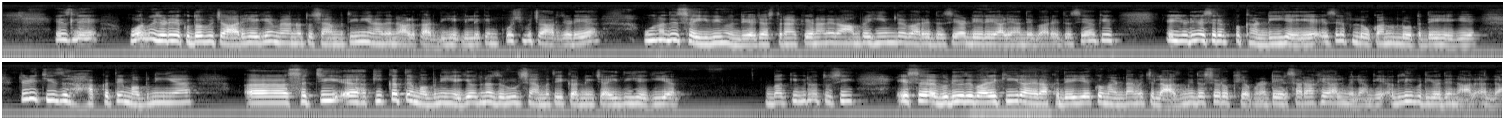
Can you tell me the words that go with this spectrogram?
ਇਸ ਲਈ ਹੋਰ ਵੀ ਜਿਹੜੇ ਇੱਕ ਦੋ ਵਿਚਾਰ ਹੈਗੇ ਆ, ਮੈਂ ਉਹਨਾਂ ਤੋਂ ਸਹਿਮਤੀ ਨਹੀਂ ਇਹਨਾਂ ਦੇ ਨਾਲ ਕਰਦੀ ਹੈਗੀ ਲੇਕਿਨ ਕੁਝ ਵਿਚਾਰ ਜਿਹੜੇ ਆ ਉਹਨਾਂ ਦੇ ਸਹੀ ਵੀ ਹੁੰਦੇ ਆ ਜਿਸ ਤਰ੍ਹਾਂ ਕਿ ਉਹਨਾਂ ਨੇ ਰਾਮ ਰਹੀਮ ਦੇ ਬਾਰੇ ਦੱਸਿਆ ਡੇਰੇ ਵਾਲਿਆਂ ਦੇ ਬਾਰੇ ਦੱਸਿਆ ਕਿ ਇਹ ਜਿਹੜੇ ਆ ਸਿਰਫ ਪਖੰਡੀ ਹੈਗੇ ਆ ਇਹ ਸਿਰਫ ਲੋਕਾਂ ਨੂੰ ਲੁੱਟਦੇ ਹੈਗੇ ਆ। ਜਿਹੜੀ ਚੀਜ਼ ਹੱਕ ਤੇ ਮਬਨੀ ਹੈ ਸੱਚੀ ਹਕੀਕਤ ਤੇ ਮਬਨੀ ਹੈਗੀ ਆ, ਉਹਦੇ ਨਾਲ ਜ਼ਰੂਰ ਸਹਿਮਤੀ ਕਰਨੀ ਚਾਹੀਦੀ ਹੈਗੀ ਆ। ਬਾਕੀ ਵੀਰੋ ਤੁਸੀਂ ਇਸ ਵੀਡੀਓ ਦੇ ਬਾਰੇ ਕੀ رائے ਰੱਖਦੇ ਇਹ ਕਮੈਂਟਾਂ ਵਿੱਚ ਲਾਜ਼ਮੀ ਦੱਸਿਓ ਰੱਖਿਓ ਆਪਣਾ ਢੇਰ ਸਾਰਾ ਖਿਆਲ ਮਿਲਾਂਗੇ ਅਗਲੀ ਵੀਡੀਓ ਦੇ ਨਾਲ ਅੱਲਾ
